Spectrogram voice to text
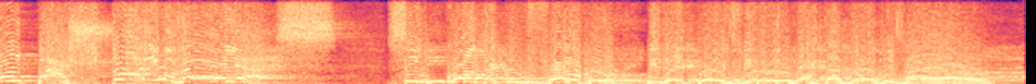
um pastor de ovelhas se encontra com fogo e depois vira o libertador de Israel.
